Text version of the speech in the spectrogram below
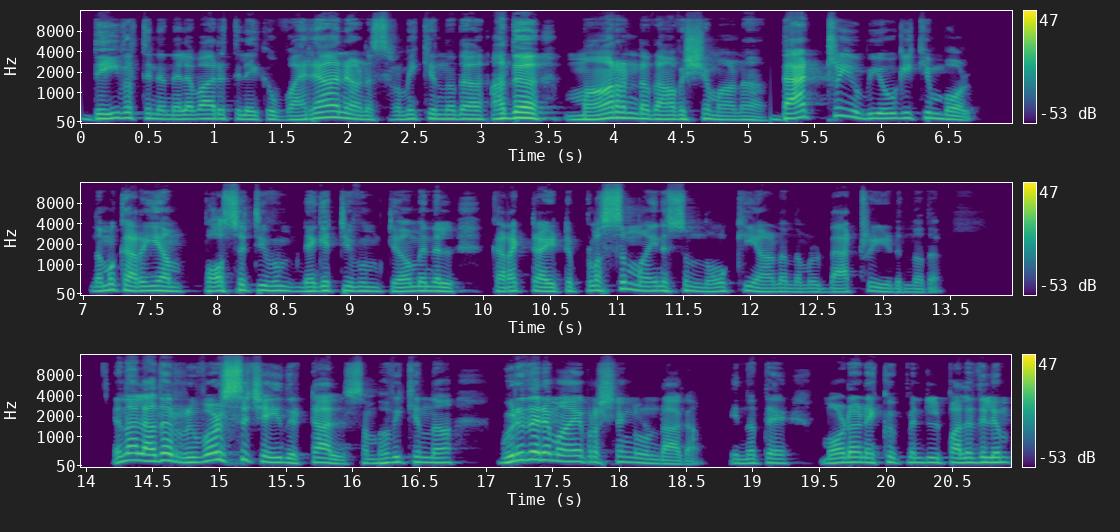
ദൈവത്തിന്റെ നിലവാരത്തിലേക്ക് വരാനാണ് ശ്രമിക്കുന്നത്. അത് മാറേണ്ടത് ആവശ്യമാണ്. ബാറ്ററി ഉപയോഗിക്കുമ്പോൾ നമുക്കറിയാം പോസിറ്റീവും നെഗറ്റീവും ടെർമിനൽ കറക്റ്റായിട്ട് പ്ലസും മൈനസും നോക്കിയാണ് നമ്മൾ ബാറ്ററി ഇടുന്നത്. എന്നാൽ അത് റിവേഴ്സ് ചെയ്തിട്ടാൽ സംഭവിക്കുന്ന ഗുരുതരമായ പ്രശ്നങ്ങൾ ഉണ്ടാകാം. ഇന്നത്തെ മോഡേൺ എക്വിപ്മെന്റിൽ പലതിലും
